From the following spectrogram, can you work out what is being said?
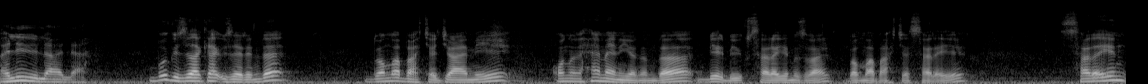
Ali Ala. Bu güzergah üzerinde Dolmabahçe Camii, onun hemen yanında bir büyük sarayımız var, Dolmabahçe Sarayı. Sarayın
